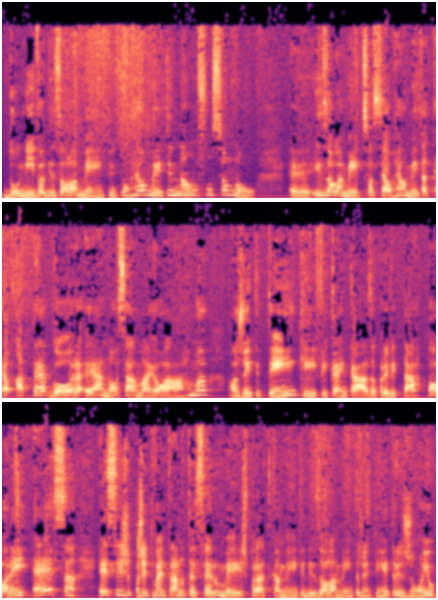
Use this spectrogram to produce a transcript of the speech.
do nível de isolamento. Então realmente não funcionou. É, isolamento social realmente até, até agora é a nossa maior arma. A gente tem que ficar em casa para evitar. Porém, essa, esse, a gente vai entrar no terceiro mês praticamente de isolamento. A gente entra em junho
